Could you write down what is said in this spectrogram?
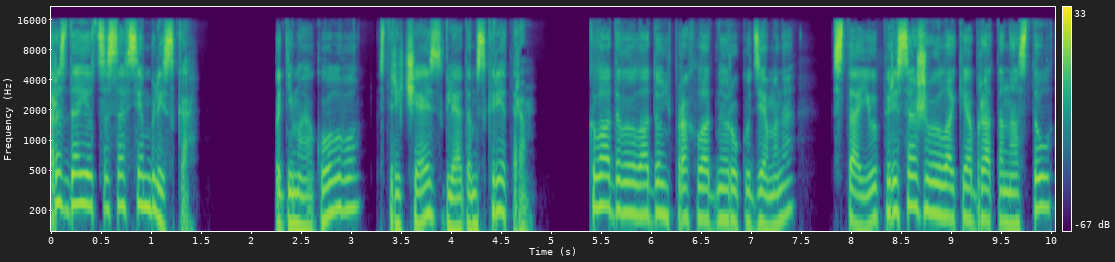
Раздается совсем близко. Поднимаю голову, встречаясь взглядом с Кретером. Кладываю ладонь в прохладную руку демона, встаю, пересаживаю Лаки обратно на стул,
